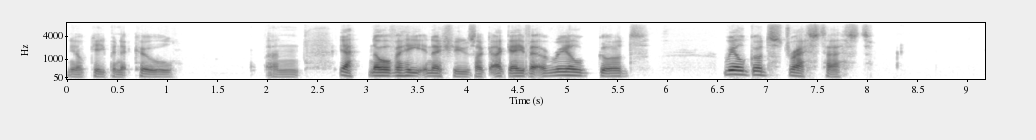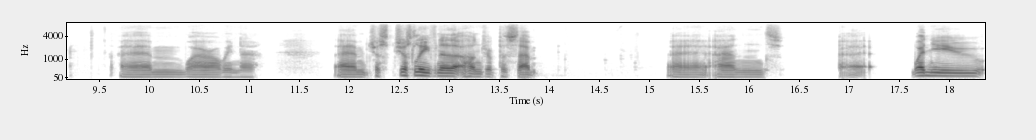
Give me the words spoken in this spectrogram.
you know keeping it cool and yeah, no overheating issues. I, I gave it a real good real good stress test. Um, where are we now? Um, just just leaving it at 100%. Uh, and uh, when you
